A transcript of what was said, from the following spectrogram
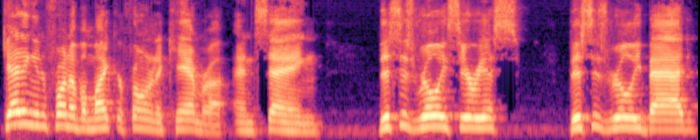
getting in front of a microphone and a camera and saying, This is really serious. This is really bad.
